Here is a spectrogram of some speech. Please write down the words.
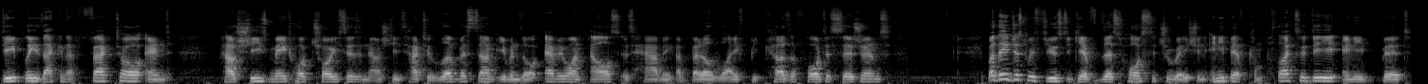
deeply that can affect her and how she's made her choices and now she's had to live with them even though everyone else is having a better life because of her decisions. But they just refuse to give this whole situation any bit of complexity, any bit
